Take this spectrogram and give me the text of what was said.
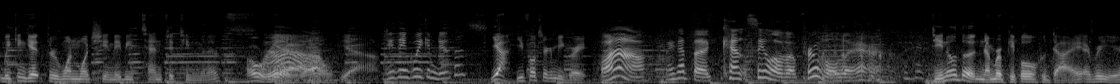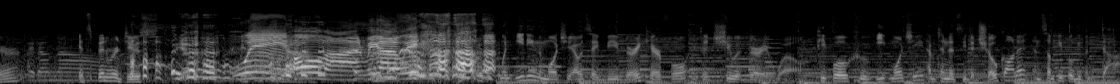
we can get through one mochi in maybe 10, 15 minutes. oh, really? Yeah. Wow. Yeah. Do you think we can do this? Yeah, you folks are gonna be great. Wow, we got the Kent seal of approval there. Do you know the number of people who die every year? I don't know. It's been reduced. Wait, hold on, we gotta wait. when eating the mochi, I would say be very careful and to chew it very well. People who eat mochi have a tendency to choke on it, and some people even die.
